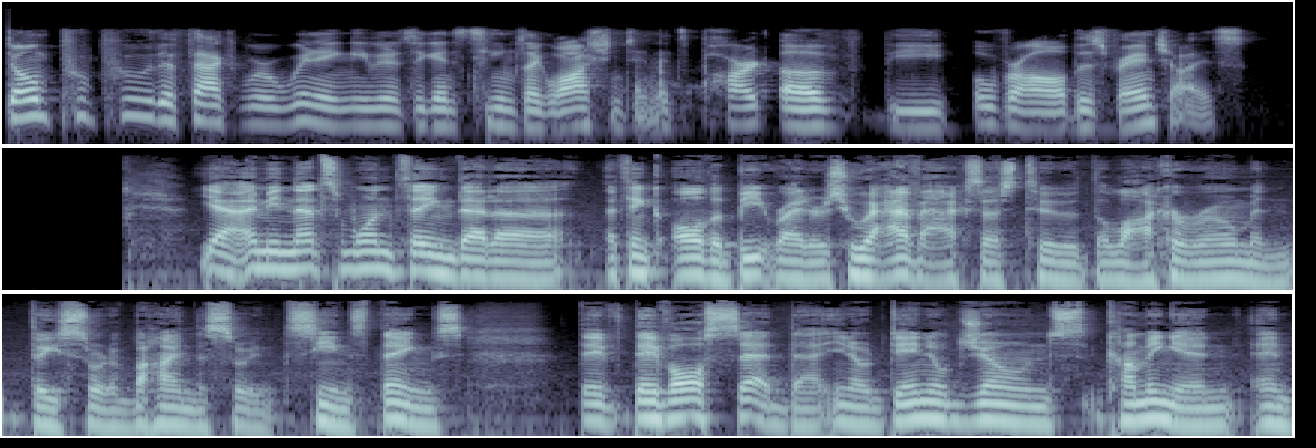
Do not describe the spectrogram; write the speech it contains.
don't poo-poo the fact we're winning, even if it's against teams like Washington. It's part of the overhaul of this franchise. Yeah, I mean that's one thing that uh, I think all the beat writers who have access to the locker room and these sort of behind the scenes things they've they've all said that you know Daniel Jones coming in and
